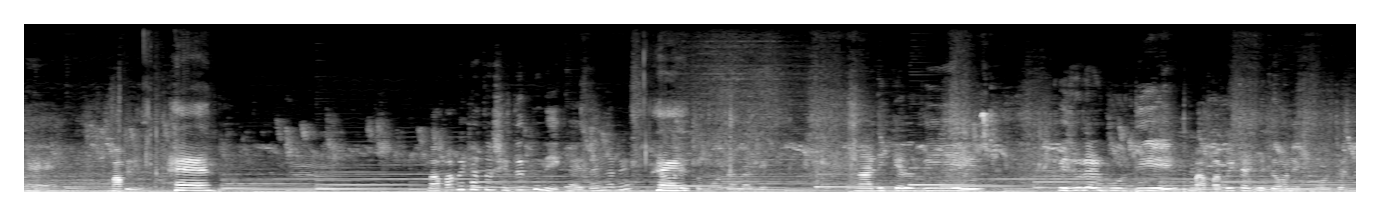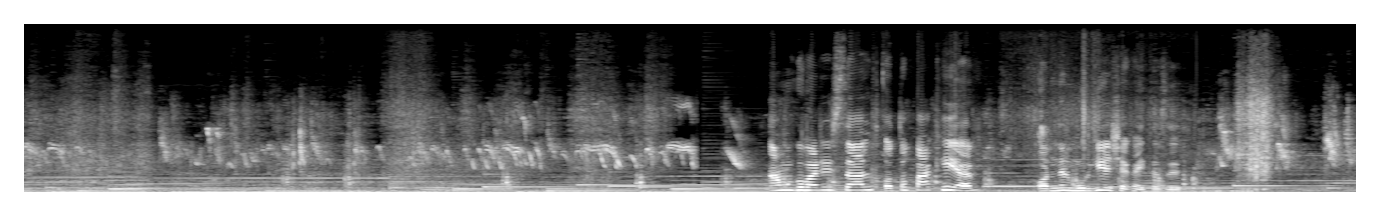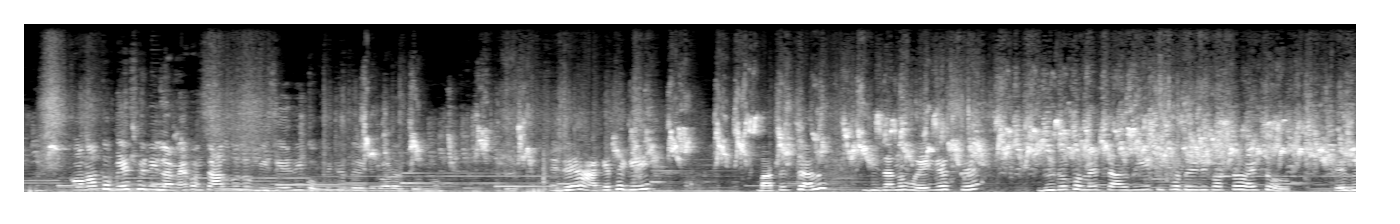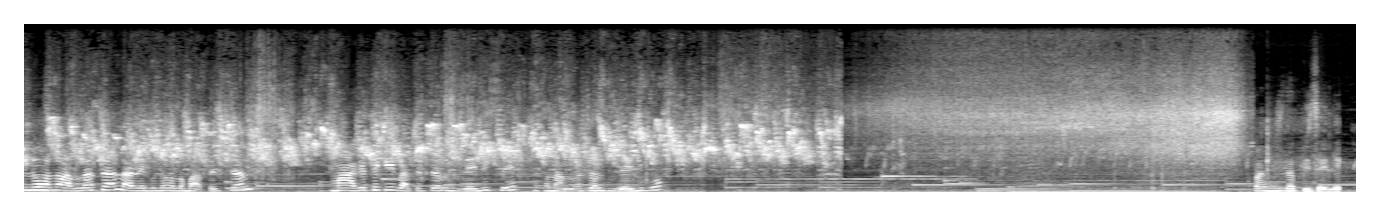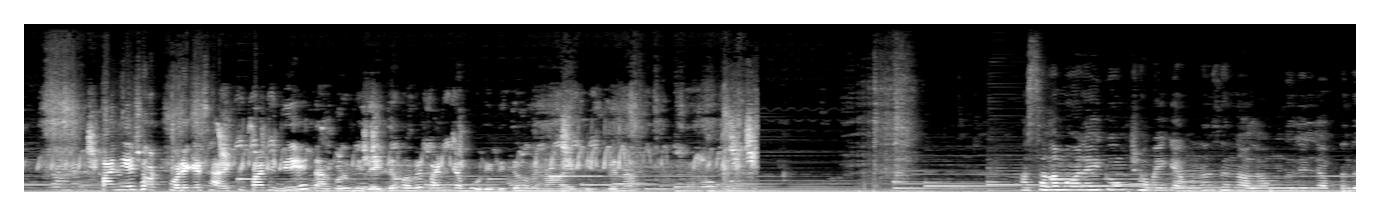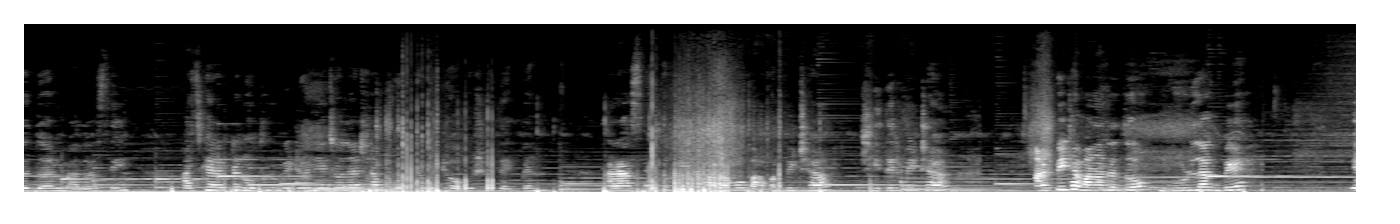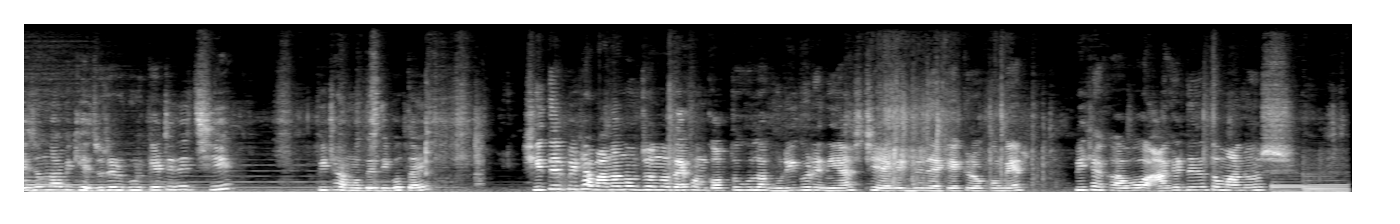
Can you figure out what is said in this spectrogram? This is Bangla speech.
হ্যাঁ। হ্যাঁ। বাবা পিঠা তো শীতের দিনেই খায় তাই না রে? হ্যাঁ। তো মজা লাগে। নারিকেল দিয়ে খেজুরের গুড় দিয়ে বাবা পিঠা খেতে অনেক মজা। আমাকে বাড়ির চাল কত পাখি আর অন্যের মুরগি এসে খাইতেছে। কণা তো বেছে নিলাম, এখন চালগুলো ভিজিয়ে নিব, পিঠা তৈরি করার জন্য। এই যে আগে থেকেই ভাতের চাল ভিজানো হয়ে গেছে। দুই রকমের চাল দিয়ে পিঠা তৈরি করতে হয় তো। এগুলো হলো আল্লাহ চাল আর এগুলো হলো ভাতের চাল। মা আগে থেকেই ভাতের চাল ভিজাই দিচ্ছে, এখন আল্লাহ চাল ভিজাই দিব পানিটা ভিজাইলে পানি শর্ট পড়ে গেছে আর একটু পানি দিয়ে, তারপর ভিজাইতে হবে, পানিটা ভরে দিতে হবে, না হয় ভিজবে না। আসসালামু আলাইকুম, সবাই কেমন আছেন? আলহামদুলিল্লাহ, আপনাদের দয়া আমি ভালো আছি। আজকে আর একটা নতুন ভিডিও নিয়ে চলে আসলাম, পুরোটা ভিডিও অবশ্যই দেখবেন। আর আজকে তো পিঠা বানাবো, বাবা পিঠা, শীতের পিঠা। আর পিঠা বানাতে তো গুড় লাগবে। এজন্য আমি খেজুরের গুড় কেটে নিচ্ছি। পিঠার মধ্যে দিব তাই। শীতের পিঠা বানানোর জন্য দেখুন কতগুলা গুড়ি করে নিয়ে আসছি এক একদিন এক এক রকমের পিঠা খাব। আগের দিনে তো মানুষ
